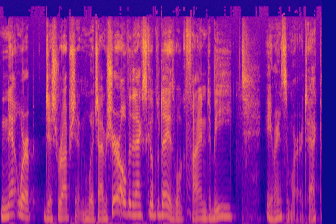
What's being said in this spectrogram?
network disruption, which I'm sure over the next couple of days we'll find to be a ransomware attack.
